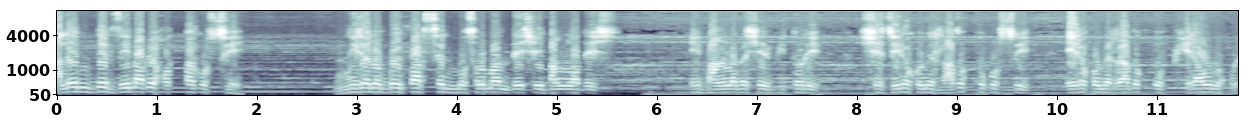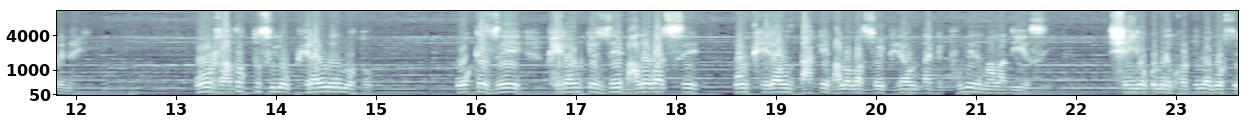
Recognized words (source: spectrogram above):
আলেমদের যেভাবে হত্যা করছে, নিরানব্বই পার্সেন্ট মুসলমান দেশ এই বাংলাদেশ। এই বাংলাদেশের ভিতরে সে যে রকমের রাজত্ব করছে, এই রকমের রাজত্ব ফেরাউনও করে নেয় ওর রাজত্ব ছিল ফেরাউনের মতো। ওকে যে ফেরাউনকে যে ভালোবাসছে, ওই ফেরাউন তাকে ভালোবাসছে, ওই ফেরাউন তাকে ফুলের মালা দিয়েছে। সেই রকমের ঘটনা ঘটছে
